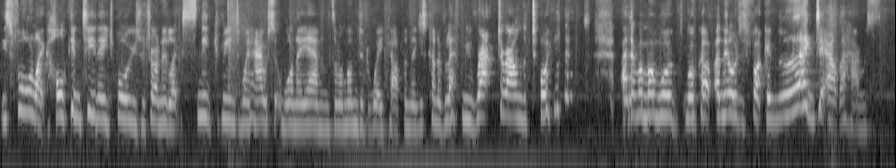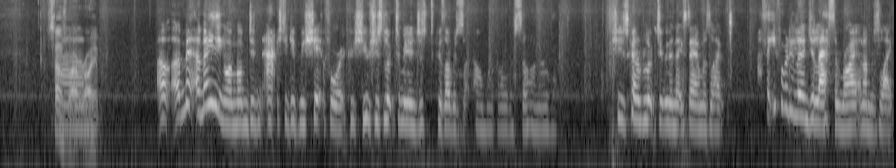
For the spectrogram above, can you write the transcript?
these four like hulking teenage boys were trying to like sneak me into my house at 1 a.m. So my mum didn't wake up, and they just kind of left me wrapped around the toilet. And then my mum woke, woke up, and they all just fucking legged it out the house. Sounds about um, right. Uh, amazing, my mum didn't actually give me shit for it because she just looked at me and just because I was like, oh my god, I was so hungover. She just kind of looked at me the next day and was like, I think you probably learned your lesson, right? And I'm just like,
